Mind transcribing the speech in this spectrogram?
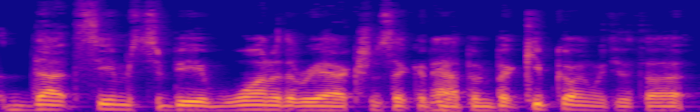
That seems to be one of the reactions that can happen. But keep going with your thought.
